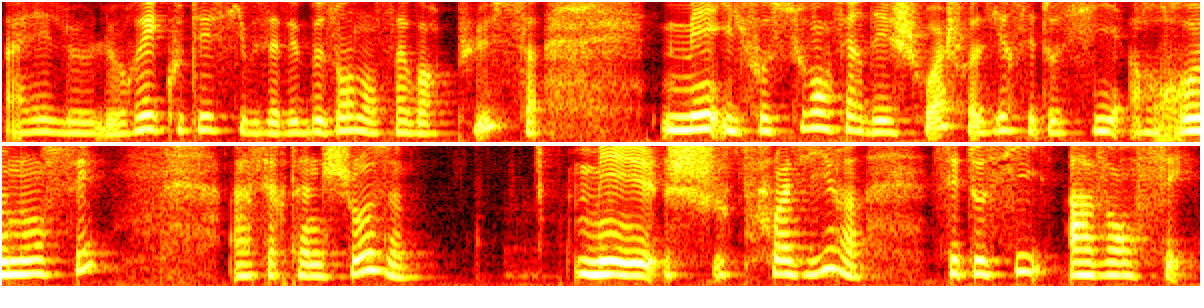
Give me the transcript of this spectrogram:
aller le, réécouter si vous avez besoin d'en savoir plus. Mais il faut souvent faire des choix. Choisir, c'est aussi renoncer à certaines choses. Mais choisir, c'est aussi avancer,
